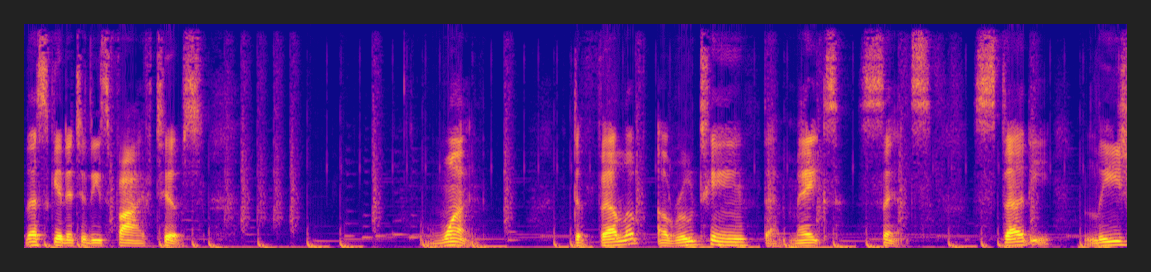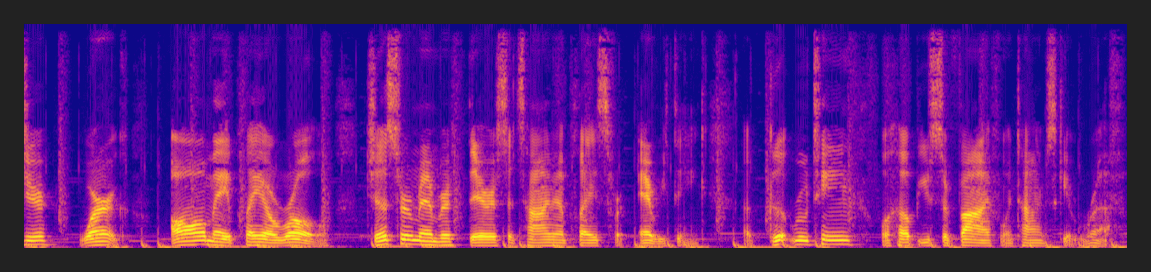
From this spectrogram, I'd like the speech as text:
let's get into these five tips. One, develop a routine that makes sense. Study, leisure, work all may play a role just remember there is a time and place for everything. A good routine will help you survive when times get rough.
